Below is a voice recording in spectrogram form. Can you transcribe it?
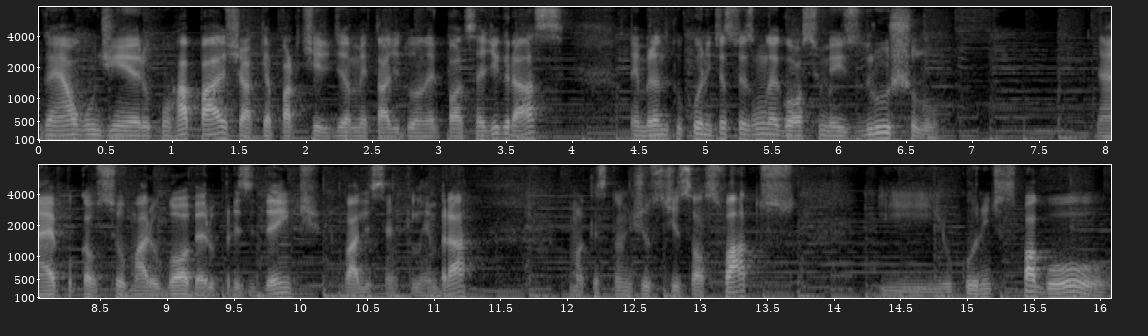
ganhar algum dinheiro com o rapaz, já que a partir da metade do ano ele pode sair de graça. Lembrando que o Corinthians fez um negócio meio esdrúxulo. Na época, o seu Mário Gobi era o presidente, vale sempre lembrar. Uma questão de justiça aos fatos. E o Corinthians pagou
